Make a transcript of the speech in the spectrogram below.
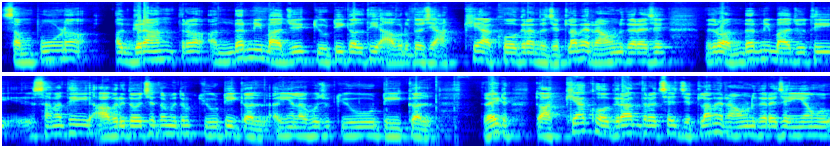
સંપૂર્ણ અગ્રાંત્ર અંદરની બાજુએ ક્યુટિકલથી આવૃત છે. આખે આખો અગ્રાંત્ર, જેટલા મેં રાઉન્ડ કરે છે, મિત્રો, અંદરની બાજુથી શાનાથી આવૃત હોય છે. તો, મિત્રો ક્યુટિકલ અહીંયા લખું છું ક્યુટિકલ રાઈટ? તો આખે આખો અગ્રાંતર છે, જેટલા મેં રાઉન્ડ કરે છે, અહીંયા હું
